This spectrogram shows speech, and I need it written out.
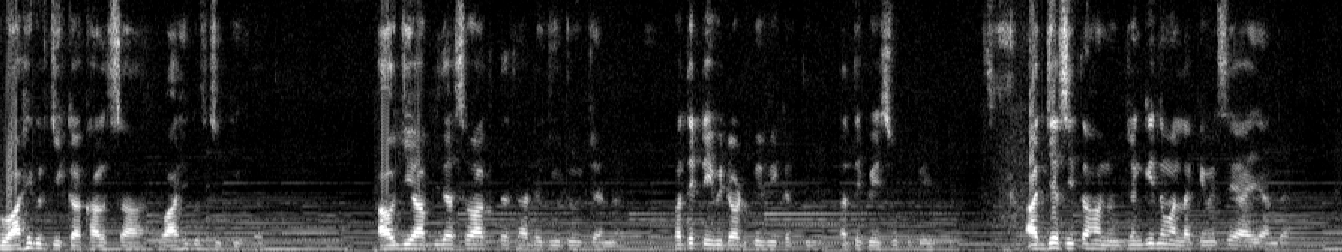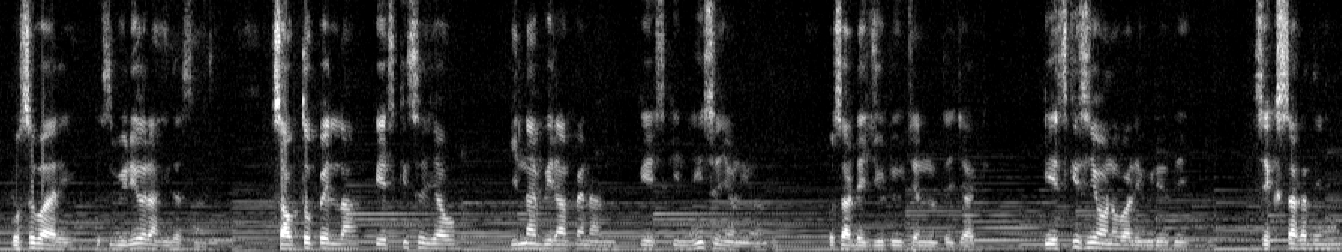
ਵਾਹਿਗੁਰੂ ਜੀ ਕਾ ਖਾਲਸਾ, ਵਾਹਿਗੁਰੂ ਜੀ ਕੀ ਫਤਿਹ। ਆਓ ਜੀ, ਆਪ ਜੀ ਦਾ ਸਵਾਗਤ ਹੈ ਸਾਡੇ YouTube ਚੈਨਲ ਫਤਿਹ tv.pv 31 ਅਤੇ Facebook ਪੇਜ ਤੇ ਅੱਜ ਅਸੀਂ ਤੁਹਾਨੂੰ ਜੰਗੀ ਦਮਾਲਾ ਕਿਵੇਂ ਸਿਆਇਆ ਜਾਂਦਾ ਉਸ ਬਾਰੇ ਇਸ ਵੀਡੀਓ ਰਾਹੀਂ ਦੱਸਾਂਗੇ। ਸਭ ਤੋਂ ਪਹਿਲਾਂ ਕੇਸ ਕੀ ਸਜਾਓ, ਜਿਨ੍ਹਾਂ ਵੀਰਾਂ ਭੈਣਾਂ ਨੂੰ ਕੇਸ ਕੀ ਨਹੀਂ ਸਜਾਉਣੀ ਆਉਂਦੀ, ਉਹ ਸਾਡੇ YouTube ਚੈਨਲ ਤੇ ਜਾ ਕੇ ਕੇਸ ਕੀ ਸਜਾਉਣ ਵਾਲੀ ਵੀਡੀਓ ਦੇਖ ਸਿੱਖ ਸਕਦੇ ਹਨ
